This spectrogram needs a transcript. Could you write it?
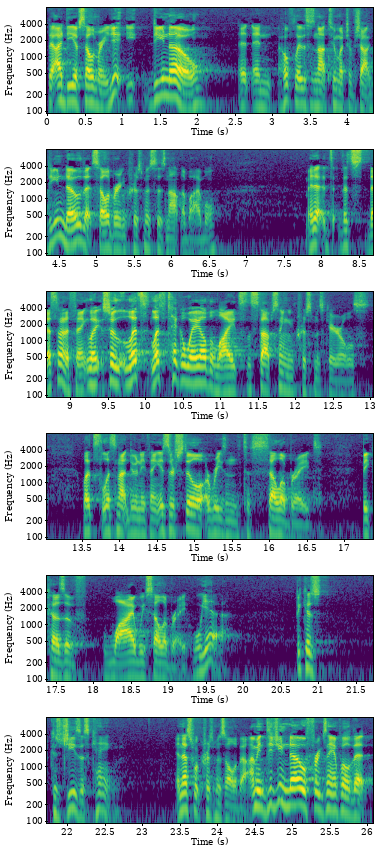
the idea of celebrating. Do you know, and, and hopefully this is not too much of a shock, do you know that celebrating Christmas is not in the Bible? I mean, that's, that's not a thing. Like, so let's, let's take away all the lights. Let's stop singing Christmas carols. Let's, let's not do anything. Is there still a reason to celebrate because of why we celebrate? Well, yeah. Because, because Jesus came. And that's what Christmas is all about. I mean, did you know, for example, that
